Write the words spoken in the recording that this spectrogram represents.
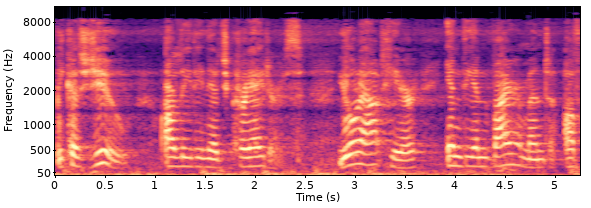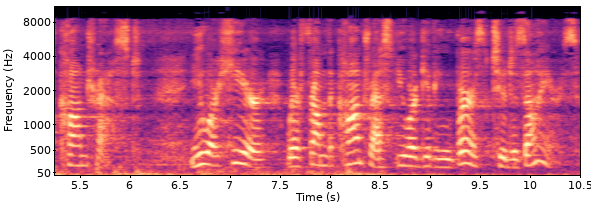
because you are leading edge creators. You're out here in the environment of contrast. You are here where from the contrast you are giving birth to desires.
